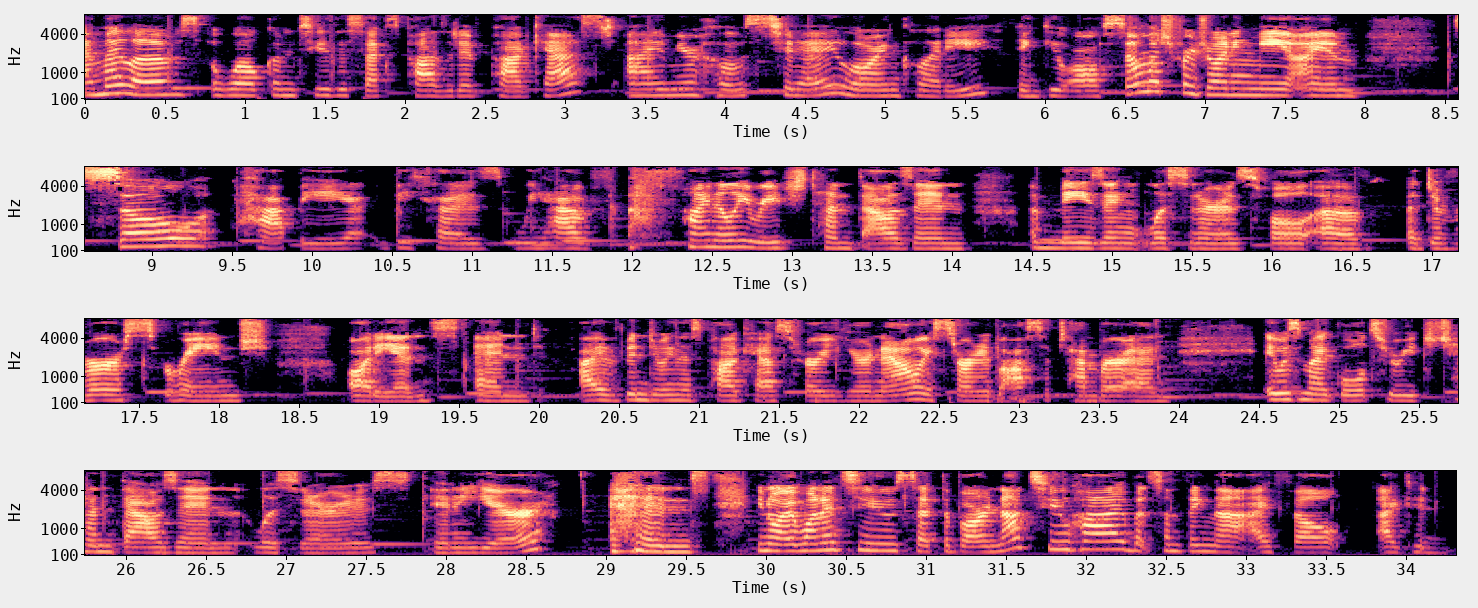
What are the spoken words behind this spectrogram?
Hi, my loves. Welcome to the Sex Positive Podcast. I am your host today, Lauren Colletti. Thank you all so much for joining me. I am so happy because we have finally reached 10,000 amazing listeners full of a diverse range audience. And I've been doing this podcast for a year now. I started last September and it was my goal to reach 10,000 listeners in a year. And, you know, I wanted to set the bar not too high, but something that I felt I could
